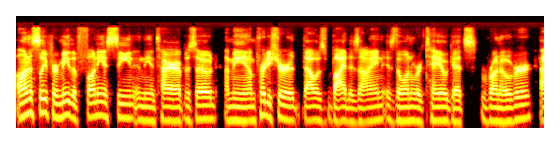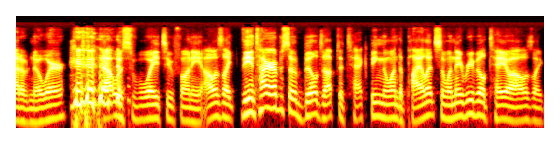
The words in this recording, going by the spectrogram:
honestly, for me, the funniest scene in the entire episode, I mean, I'm pretty sure that was by design, is the one where Tay-0 gets run over out of nowhere. That was way too funny. I was like, the entire episode builds up to Tech being the one to pilot. So when they rebuild Tay-0, I was like,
